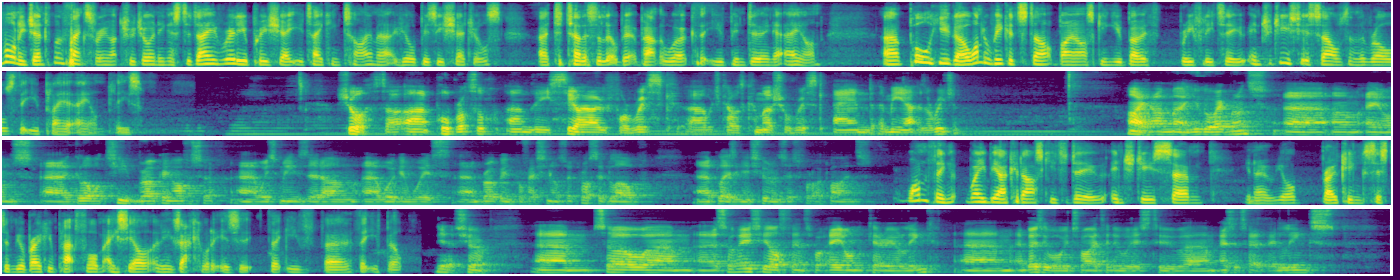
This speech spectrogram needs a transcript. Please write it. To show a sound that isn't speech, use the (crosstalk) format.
good morning, gentlemen. Thanks very much for joining us today. Really appreciate you taking time out of your busy schedules uh, to tell us a little bit about the work that you've been doing at Aon. Uh, Paul, Hugo, I wonder if we could start by asking you both briefly to introduce yourselves and the roles that you play at Aon, please. Sure. So, uh, Paul Brotzel, I'm the CIO for Risk, uh, which covers commercial risk and EMEA as a region. Hi, I'm uh, Hugo Egmans. Uh, I'm Aon's uh, Global Chief Broking Officer, uh, which means that I'm uh, working with uh, broking professionals across the globe, placing insurances for our clients. One thing maybe I could ask you to do, introduce, um, you know, your broking system, your broking platform, ACL, and exactly what it is that you've that you've built. Yeah, sure. Um, so, um, uh, so ACL stands for Aon Carrier Link, um, and basically what we try to do is to, um, as I said, it links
